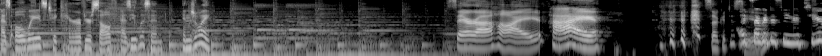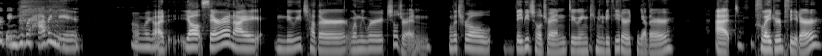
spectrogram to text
As always, take care of yourself as you listen. Enjoy. Sarah, hi. Hi. so good to see it's you. so good to see you too. Thank you for having me. Oh my God. Y'all, Sarah and I knew each other when we were children, literal baby children, doing community theater together at Playgroup Theater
